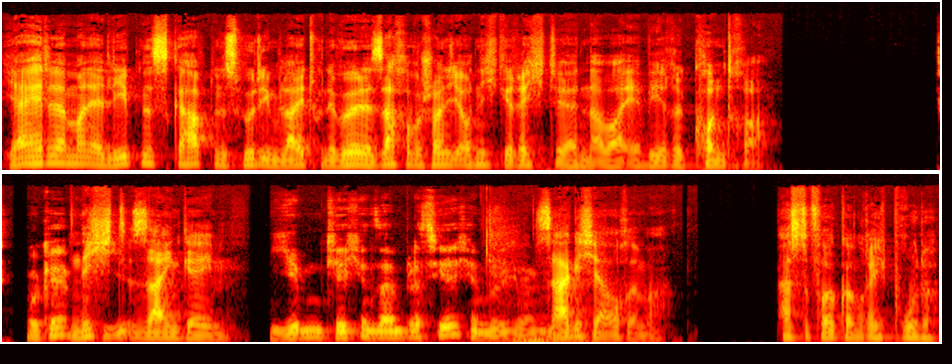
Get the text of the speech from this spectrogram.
Ja, er hätte da mal ein Erlebnis gehabt und es würde ihm leid tun. Er würde der Sache wahrscheinlich auch nicht gerecht werden, aber er wäre kontra. okay. Nicht Je, sein Game. jedem Tierchen sein Pläsierchen, würde ich sagen. Sage ich ja auch immer. Hast du vollkommen recht, Bruder.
